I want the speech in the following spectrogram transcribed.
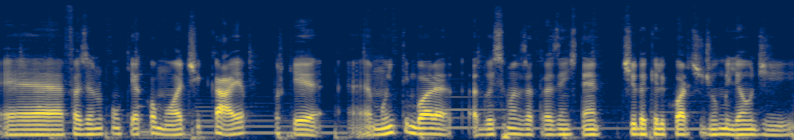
é, fazendo com que a commodity caia, porque é, muito embora há duas semanas atrás a gente tenha tido aquele corte de um milhão de,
